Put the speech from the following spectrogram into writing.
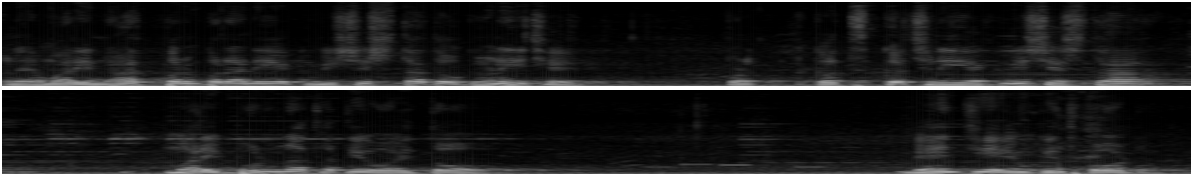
અને અમારી નાથ પરંપરાની એક વિશેષતા તો ઘણી છે, પણ કચ્છ, કચ્છની એક વિશેષતા મારી ભૂલ ન થતી હોય તો બેનજીએ એમ ગીતકોટ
